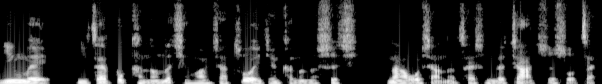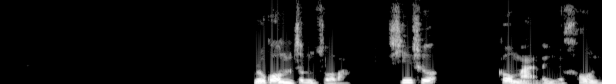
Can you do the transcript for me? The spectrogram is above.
因为你在不可能的情况下做一件可能的事情，那我想呢，才是你的价值所在。如果我们这么做吧，新车购买了以后呢，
